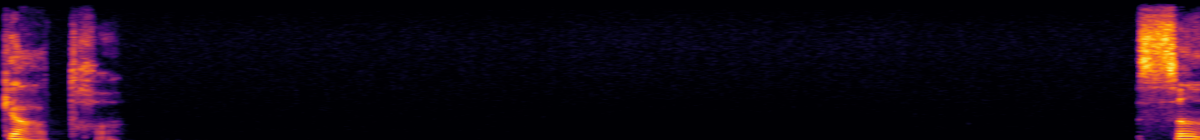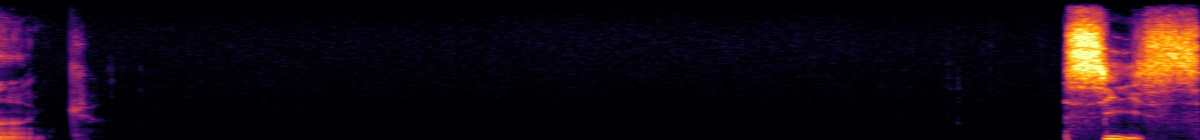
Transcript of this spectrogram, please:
Quatre. Cinq six.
